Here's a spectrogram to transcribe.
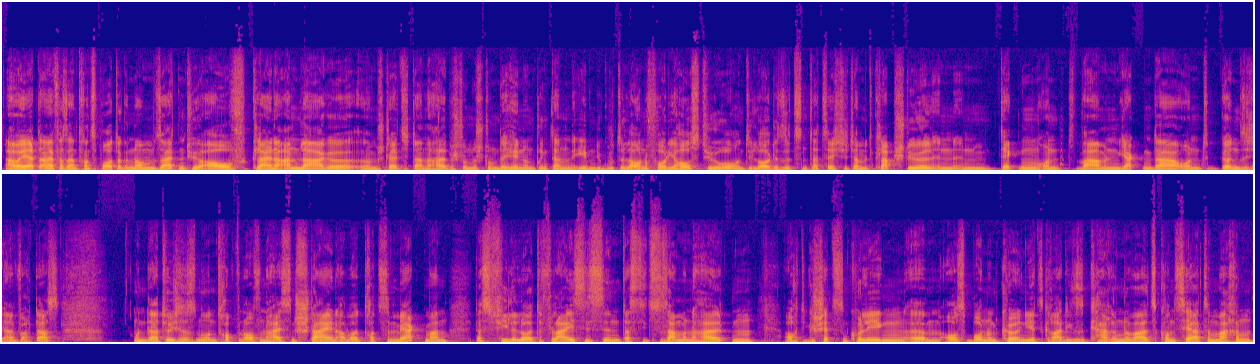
Aber er hat einfach seinen Transporter genommen, Seitentür auf, kleine Anlage, ähm, stellt sich da eine halbe Stunde, Stunde hin und bringt dann eben die gute Laune vor die Haustüre. Und die Leute sitzen tatsächlich da mit Klappstühlen in, in Decken und warmen Jacken da und gönnen sich einfach das. Und natürlich ist es nur ein Tropfen auf einen heißen Stein, aber trotzdem merkt man, dass viele Leute fleißig sind, dass die zusammenhalten. Auch die geschätzten Kollegen ähm, aus Bonn und Köln, die jetzt gerade diese Karnevalskonzerte machen.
